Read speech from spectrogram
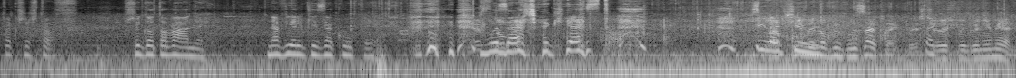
to Krzysztof, przygotowany na wielkie zakupy. Jest Wózeczek jest. I Sprawdzimy lecimy. nowy wózeczek, bo jeszcze Tak. żeśmy go nie mieli.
